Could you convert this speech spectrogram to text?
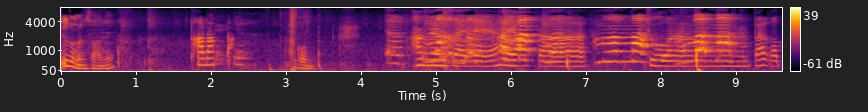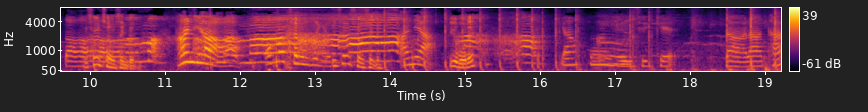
읽으면서 하네? 팔았다. 이건 하늘색 하얗다. 좋아하는 빨갛다. 이천이처럼 생겼. 아니야. 엄마처럼 생겼어. 이천이처럼 생겼. 아니야. 이거 뭐래? 야호 뮤직에 따라타.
